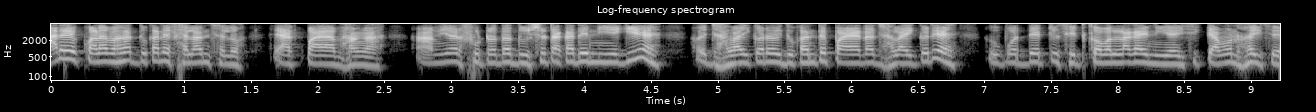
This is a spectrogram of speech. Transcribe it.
আরে কড়া ভাঙার দোকানে ফেলান ছিল এক পায়া ভাঙা। আমি আর ফুটোদা দুশো টাকা দিয়ে নিয়ে গিয়ে ওই ঝালাই করে ওই দোকানতে পায়াটা ঝালাই করে উপর দিয়ে একটু সিট কভার লাগাই নিয়ে আইছি কেমন হয়েছে?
